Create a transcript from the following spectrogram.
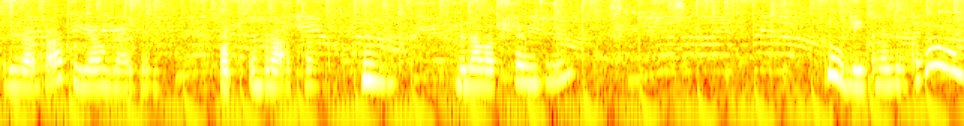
приїжджає брат, і я гуляю. з ним. От у брата. Мене вообще не. Ну, денька я заказала.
